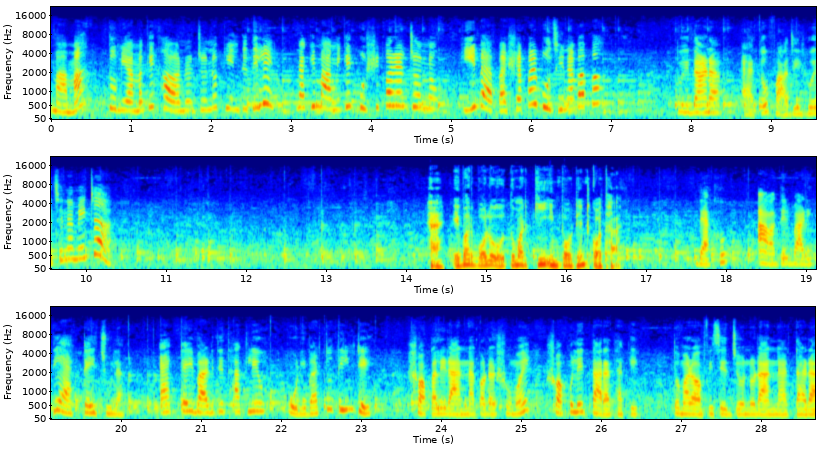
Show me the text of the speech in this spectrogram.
মামা তুমি আমাকে খাওয়ানোর জন্য কিনতে দিলে নাকি মামিকে খুশি করার জন্য? কি ব্যাপার স্যাপার বুঝি না বাবা। তুই দাঁড়া এত ফাজিল হয়েছে না মেয়েটা? হ্যাঁ এবার বলো তোমার কি ইম্পর্টেন্ট কথা? দেখো আমাদের বাড়িতে একটাই চুলা। একটাই বাড়িতে থাকলেও পরিবার তো তিনটে। সকালে রান্না করার সময় সকলের তারা থাকে। তোমার অফিসের জন্য রান্নার তারা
